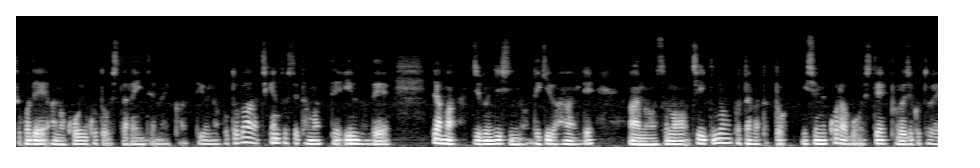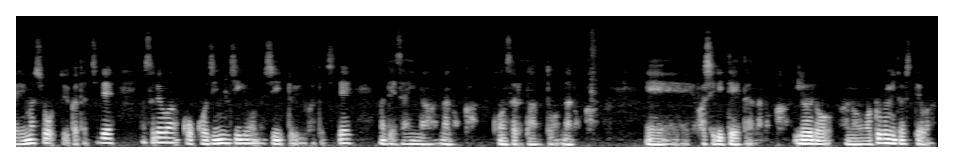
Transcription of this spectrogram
そこであのこういうことをしたらいいんじゃないかっていうようなことが知見として溜まっているので、じゃあまあ自分自身のできる範囲で、あの、その地域の方々と一緒にコラボをしてプロジェクトをやりましょうという形でま、それはこう個人事業主という形で、まデザイナーなのか、コンサルタントなのか、えー、ファシリテーターなのか、いろいろあの枠組みとしては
